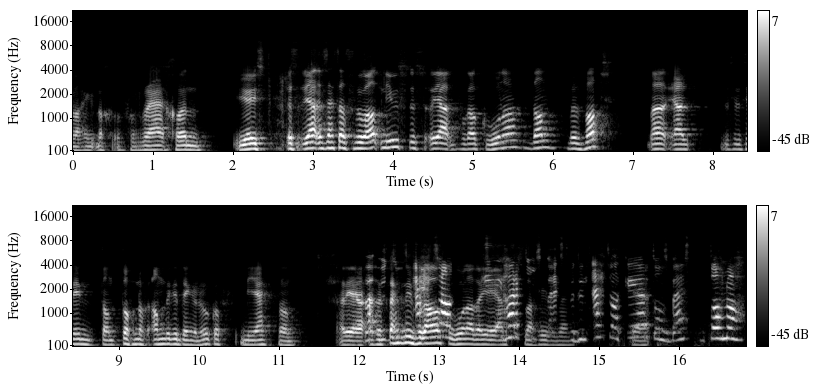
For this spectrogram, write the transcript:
wat ging ik nog vragen? Juist, dus ja, je zegt dat vooral het nieuws, dus eh, ja, vooral corona dan bevat. Maar ja, dus er zijn dan toch nog andere dingen ook, of niet echt dan? Allee, ja, we doen nu echt vooral corona dat jij aan ons best. We doen echt wel keihard ons best. Toch nog...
